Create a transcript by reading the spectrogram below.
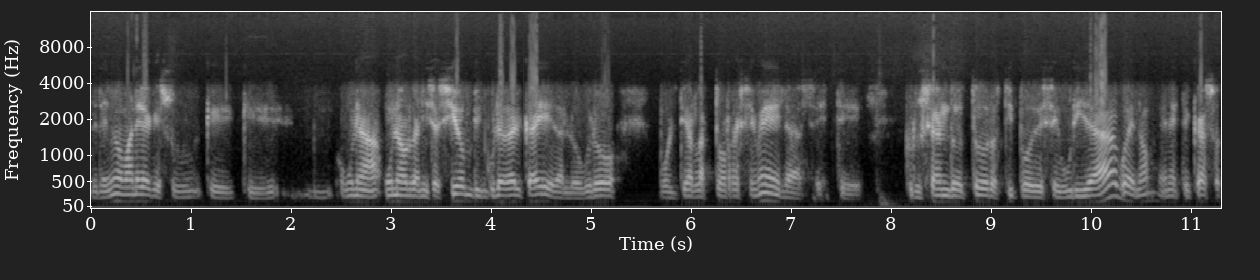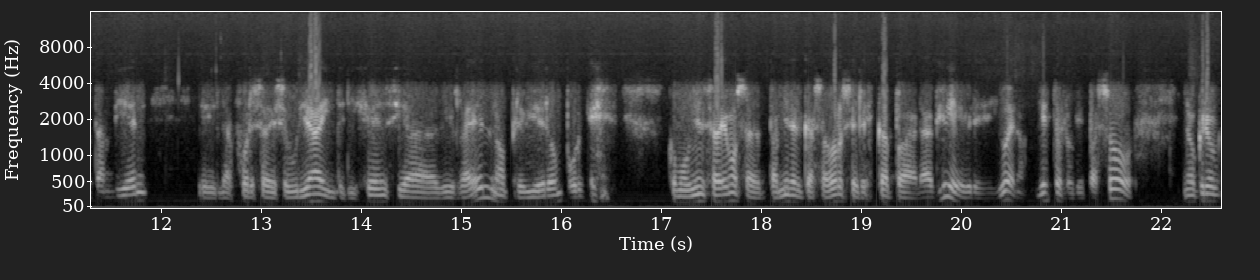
de la misma manera que su que, que una una organización vinculada a Al Qaeda logró voltear las torres gemelas este cruzando todos los tipos de seguridad, bueno, en este caso también eh, la fuerza de seguridad e inteligencia de Israel no previeron porque, como bien sabemos, también al cazador se le escapa la liebre. Y bueno, y esto es lo que pasó. No creo,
